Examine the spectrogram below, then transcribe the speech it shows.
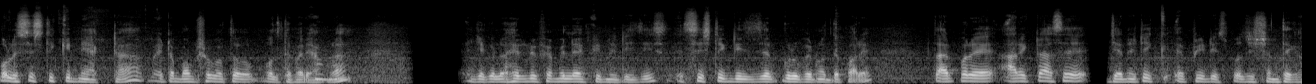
পলিসিস্টিক কিডনি একটা এটা বংশগত বলতে পারি আমরা। যেগুলো hereditary familiar kidney disease cystic ডিজিজের গ্রুপের মধ্যে পড়ে। তারপরে আরেকটা আছে জেনেটিক প্রিডিসপোজিশন থেকে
